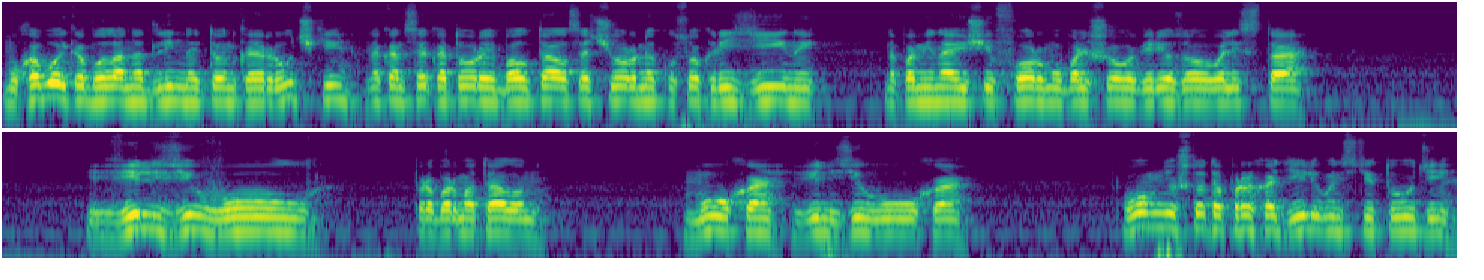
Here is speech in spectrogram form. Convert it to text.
Мухобойка была на длинной тонкой ручке, на конце которой болтался черный кусок резины, напоминающий форму большого березового листа. «Вильзевул», – пробормотал он, – «муха, вильзевуха. Помню, что-то проходили в институте.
